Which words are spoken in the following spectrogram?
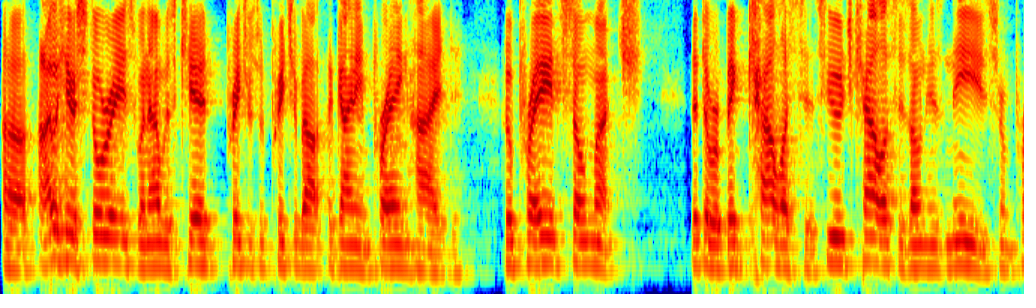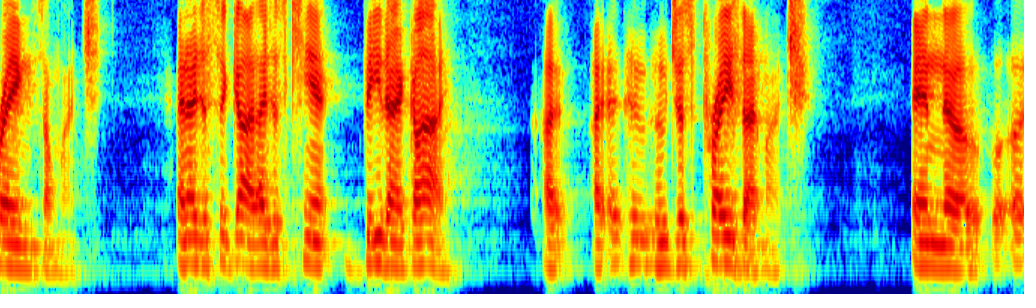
Uh, I would hear stories when I was a kid, preachers would preach about a guy named Praying Hyde who prayed so much that there were big calluses, huge calluses on his knees from praying so much. And I just said, God, I just can't be that guy. I, who, who just prays that much. And uh, uh,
